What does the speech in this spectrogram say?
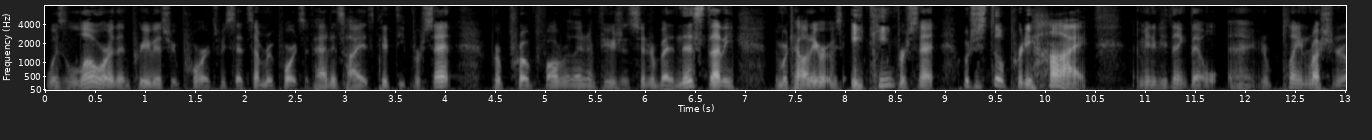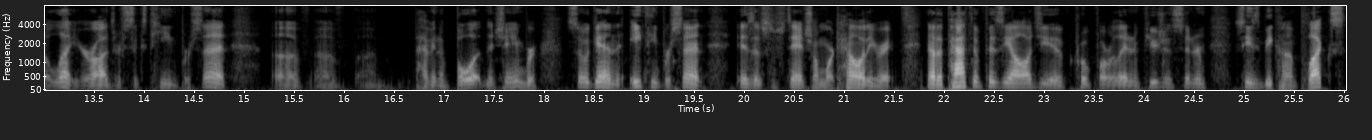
was lower than previous reports. We said some reports have had as high as 50% for propofol related infusion syndrome, but in this study, the mortality rate was 18%, which is still pretty high. I mean, if you think that uh, playing Russian roulette, your odds are 16% of, of um, having a bullet in the chamber. So again, 18% is a substantial mortality rate. Now, the pathophysiology of propofol-related infusion syndrome seems to be complex.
